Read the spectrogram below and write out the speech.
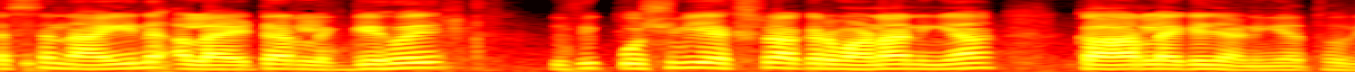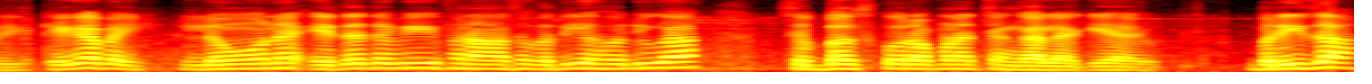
S9 ਅਲਾਈਟਰ ਲੱਗੇ ਹੋਏ। ਤੁਸੀਂ ਕੁਝ ਵੀ ਐਕਸਟਰਾ ਕਰਵਾਉਣਾ ਨਹੀਂ ਆ ਕਾਰ ਲੈ ਕੇ ਜਾਣੀ ਹੈ ਇੱਥੋਂ ਦੀ। ਠੀਕ ਹੈ ਬਾਈ? ਲੋਨ ਇਹਦੇ ਤੇ ਵੀ ਫਾਈਨਾਂਸ ਵਧੀਆ ਹੋ ਜਾਊਗਾ। ਸਿਬਲ ਸਕੋਰ ਆਪਣਾ ਚੰਗਾ ਲੈ ਕੇ ਆਇਓ। ਬਰੀਜ਼ਾ?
